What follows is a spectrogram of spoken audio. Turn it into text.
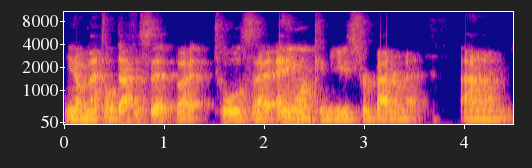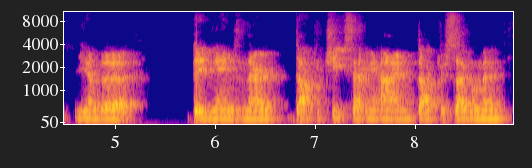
you know mental deficit, but tools that anyone can use for betterment. Um, you know the big names in there, Dr. Cheek Csikszentmihalyi, Dr. Seligman.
